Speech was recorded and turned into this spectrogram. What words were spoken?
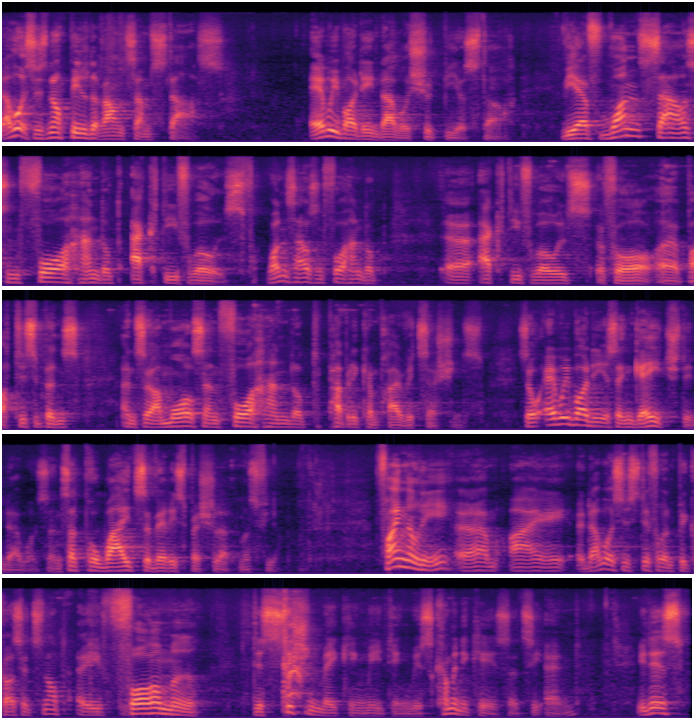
Davos is not built around some stars. Everybody in Davos should be a star. We have 1,400 active roles, 1,400 uh, active roles for uh, participants, and there are more than 400 public and private sessions. So everybody is engaged in Davos, and that provides a very special atmosphere. Finally, um, I, Davos is different because it's not a formal decision-making meeting with communiques at the end. It is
